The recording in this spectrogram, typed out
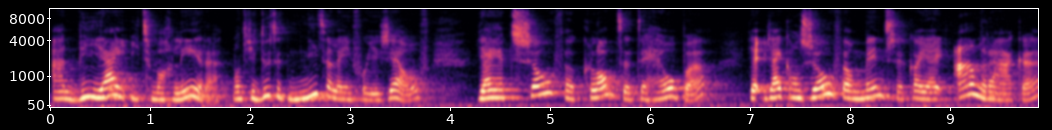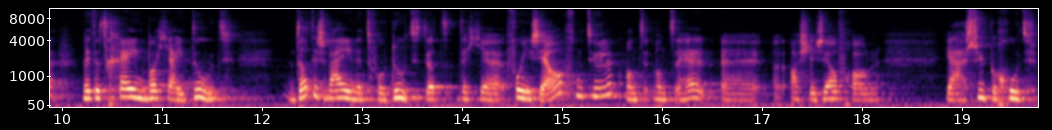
aan wie jij iets mag leren. Want je doet het niet alleen voor jezelf. Jij hebt zoveel klanten te helpen. Jij, jij kan zoveel mensen kan jij aanraken met hetgeen wat jij doet. dat is waar je het voor doet. Dat, dat je voor jezelf natuurlijk, want, want hè, uh, als je zelf gewoon ja, supergoed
